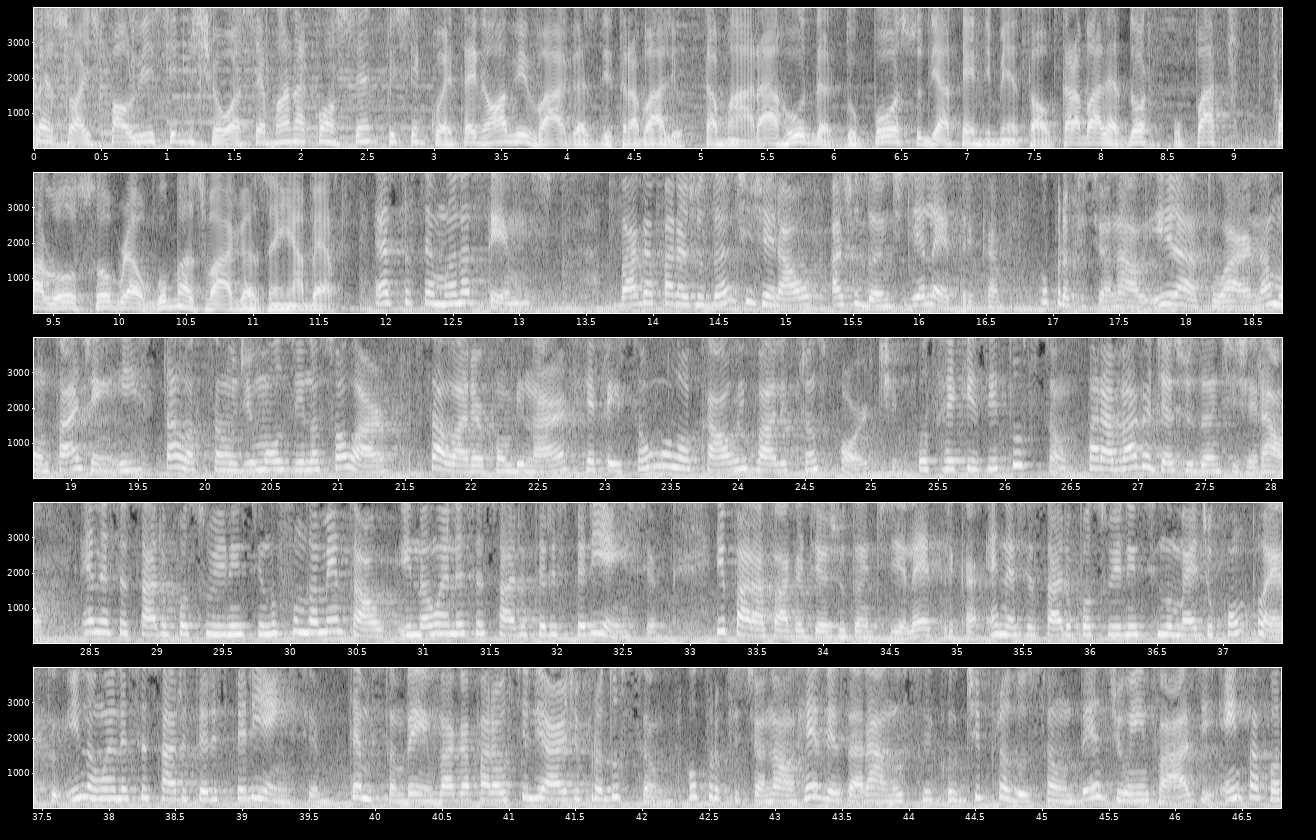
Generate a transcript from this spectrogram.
Lençóis Paulista iniciou a semana com 159 vagas de trabalho. Tamara Arruda, do posto de atendimento ao trabalhador, o PAT, falou sobre algumas vagas em aberto. Esta semana temos vaga para ajudante geral, ajudante de elétrica. O profissional irá atuar na montagem e instalação de uma usina solar. Salário a combinar, refeição no local e vale transporte. Os requisitos são: para a vaga de ajudante geral, é necessário possuir ensino fundamental e não é necessário ter experiência. E para a vaga de ajudante de elétrica, é necessário possuir ensino médio completo e não é necessário ter experiência. Temos também vaga para auxiliar de produção. O profissional revezará no ciclo de produção desde o envase, empacotamento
